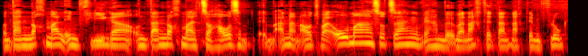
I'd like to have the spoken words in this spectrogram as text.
und dann nochmal im Flieger und dann nochmal zu Hause im anderen Auto bei Oma sozusagen. Wir haben übernachtet dann nach dem Flug.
